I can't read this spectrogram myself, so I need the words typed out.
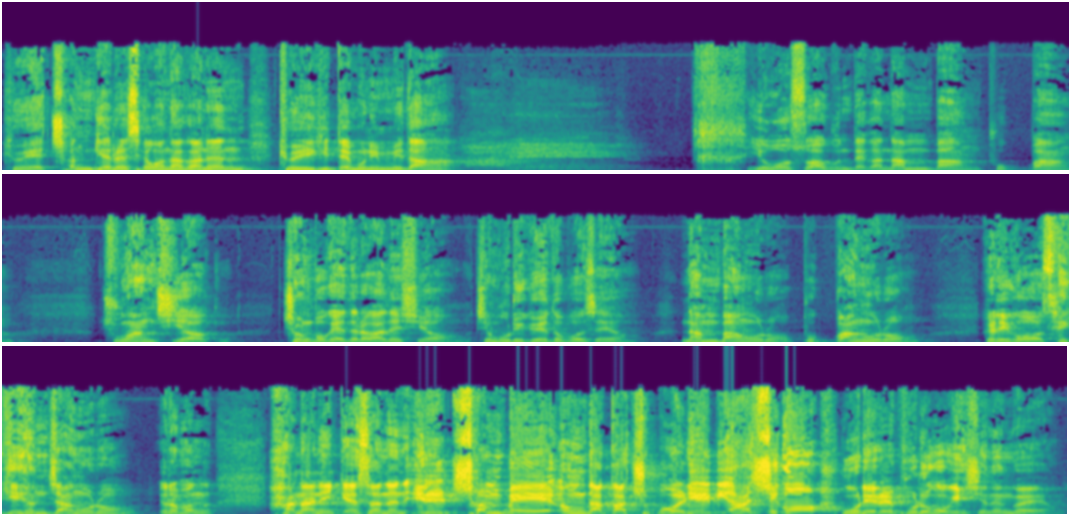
교회 천 개를 세워나가는 교회이기 때문입니다. 여호수아 군대가 남방, 북방, 중앙 지역 정복에 들어가듯이요. 지금 우리 교회도 보세요. 남방으로, 북방으로, 그리고 세계 현장으로 여러분 하나님께서는 1천 배의 응답과 축복을 예비하시고 우리를 부르고 계시는 거예요.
